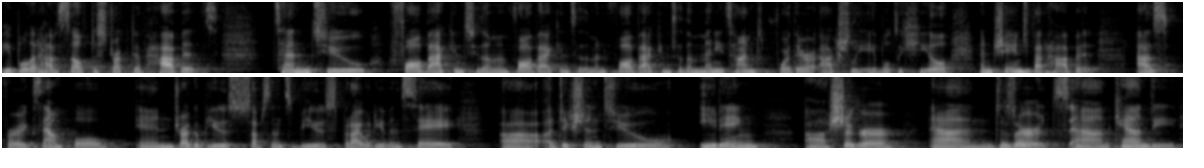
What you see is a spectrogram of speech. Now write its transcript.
People that have self-destructive habits tend to fall back into them and fall back into them and fall back into them many times before they're actually able to heal and change that habit. As, for example, in drug abuse, substance abuse, but I would even say uh, addiction to eating uh, sugar and desserts and candy.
